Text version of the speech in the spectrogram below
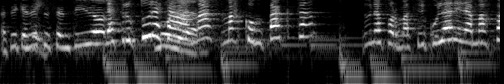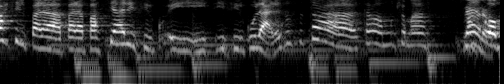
así que en Sí. ese sentido... La estructura estaba bien. más, más compacta, de una forma circular, era más fácil para, para pasear y, circu- y, y circular. Eso estaba, estaba mucho más, más Claro, cómodo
